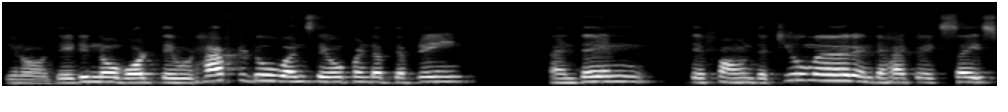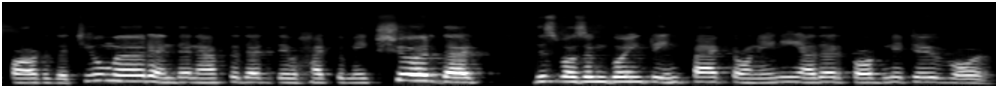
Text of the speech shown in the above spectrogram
you know, they didn't know what they would have to do once they opened up the brain. And then they found the tumor and they had to excise part of the tumor. And then after that, they had to make sure that this wasn't going to impact on any other cognitive or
